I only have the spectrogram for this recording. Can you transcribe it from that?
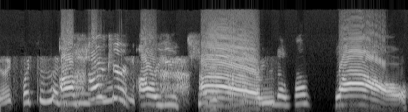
Like what does that mean? 100? Are you kidding? Um, wow.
